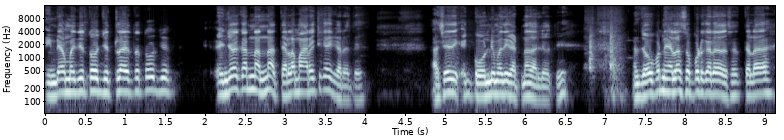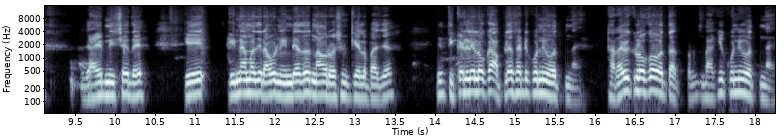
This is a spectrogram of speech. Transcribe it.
इंडियामध्ये तो जितला तर तो जित एन्जॉय करणार ना? त्याला मारायची काय गरज आहे? असे एक गोंडीमध्ये घटना झाली होती. आणि जो पण ह्याला सपोर्ट करत असेल त्याला जाहीर निषेध आहे की इंडियामध्ये राहून इंडियाचं नाव रोशन केलं पाहिजे. की तिकडले लोक आपल्यासाठी कोणी होत नाही. ठराविक लोक होतात पण बाकी कोणी होत नाही.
